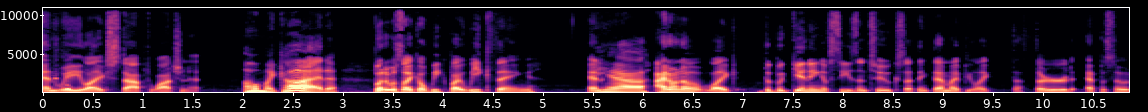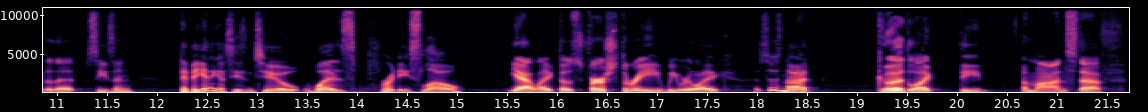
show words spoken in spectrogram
and we like stopped watching it. Oh my god. but it was like a week by week thing and yeah. i don't know like the beginning of season two because i think that might be like the third episode of that season The beginning of season 2 was pretty slow. yeah like those first three we were like this is not good like the amon stuff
